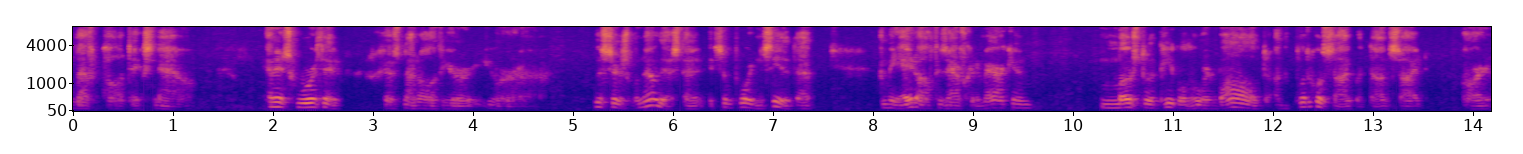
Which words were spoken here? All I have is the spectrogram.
left politics now. And it's worth it because not all of your your uh, listeners will know this that it's important to see that that I mean Adolph is African American most of the people who are involved on the political side with Nonsite are,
